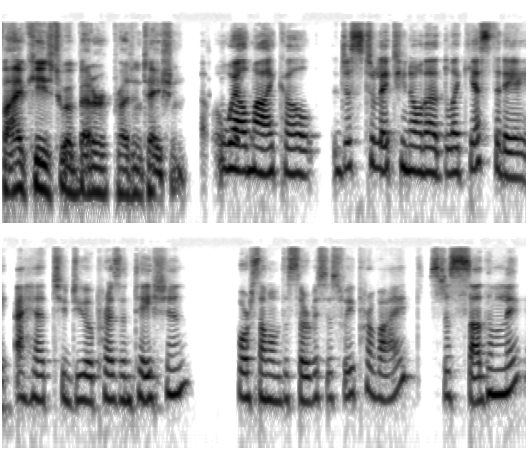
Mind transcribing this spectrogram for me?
Five keys to a better presentation. Well, Michael, just to let you know that, like yesterday, I had to do a presentation for some of the services we provide. It's just suddenly.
